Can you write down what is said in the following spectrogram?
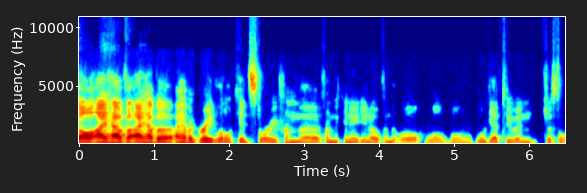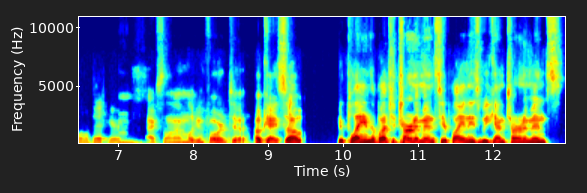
oh, I have I have a I have a great little kid story from the from the Canadian Open that we'll we'll we'll we'll get to in just a little bit here. Mm, excellent. I'm looking forward to it. Okay, so you're playing a bunch of tournaments, you're playing these weekend tournaments.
